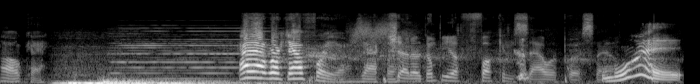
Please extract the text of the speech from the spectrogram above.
Oh, okay. How did that work out for you exactly? Shadow, don't be a fucking sourpuss now. What?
